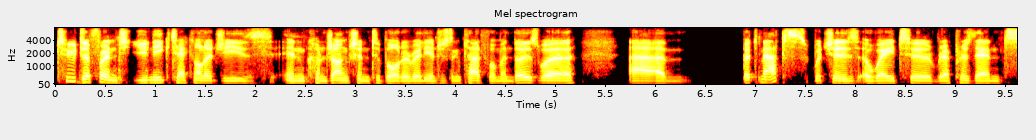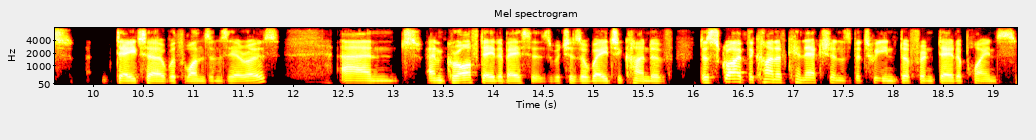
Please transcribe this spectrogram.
two different unique technologies in conjunction to build a really interesting platform. And those were um, bitmaps, which is a way to represent data with ones and zeros, and and graph databases, which is a way to kind of describe the kind of connections between different data points,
